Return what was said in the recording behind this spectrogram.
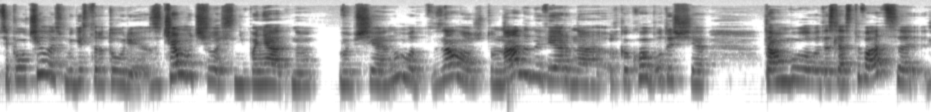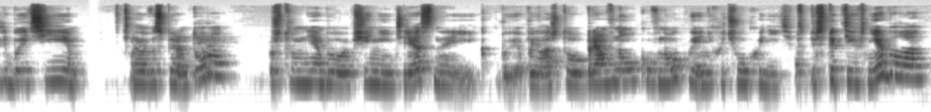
типа училась в магистратуре. Зачем училась, непонятно вообще. Ну вот знала, что надо, наверное, какое будущее. Там было вот если оставаться, либо идти э, в аспирантуру, что мне было вообще неинтересно, и как бы я поняла, что прям в науку, в науку я не хочу уходить. Перспектив не было.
